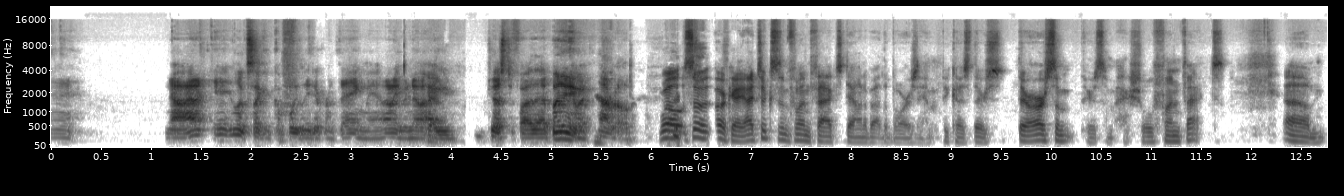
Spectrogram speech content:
Eh. No, I, it looks like a completely different thing, man. I don't even know how you justify that. But anyway, not relevant. well, so okay, I took some fun facts down about the Barzam because there's there are some there's some actual fun facts. Um,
